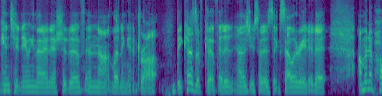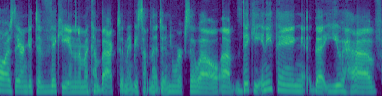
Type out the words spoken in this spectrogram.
continuing that initiative and not letting it drop because of COVID. And as you said, it's accelerated it. I'm going to pause there and get to Vicki, and then I'm going to come back to maybe something that didn't work so well. Um, Vicki, anything that you have,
